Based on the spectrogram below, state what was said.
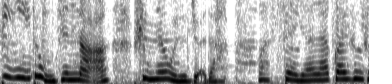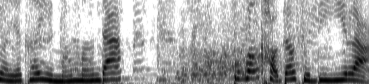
第一桶金呐！瞬间我就觉得，哇塞，原来怪叔叔也可以萌萌哒，不光考倒数第一啦。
